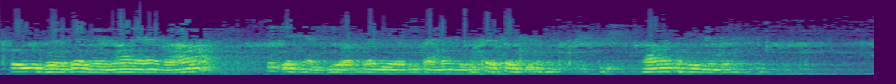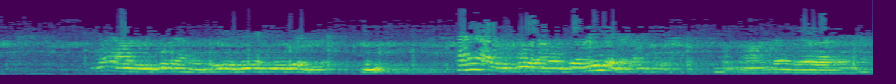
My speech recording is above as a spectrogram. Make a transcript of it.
ဘုရားဆိုကြတယ်သွားတယ်ဘာသိတဲ့ကြံပြီးတော့ပြောရဒီကနေ့ဒီဆက်ဆက်ဘာမှမဖြစ်ဘူးလေဘယ်အားဒီကိုယ်ကဒီလိုနေနေကြတယ်ဟင်ဆန်းရဒီကိုယ်ကပြောရင်းရတယ်အော်ဒါရတယ်အဲဒီကိုယ်အဲ့ဒါကိုအဲ့ဒါကိုပြောဒီလိုကိုယ်တော်တော်တော်ကြားရတဲ့ဆိုရင်ဒီလိုဟုတ်ဒါတိတ်ကြည့်ရရင်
